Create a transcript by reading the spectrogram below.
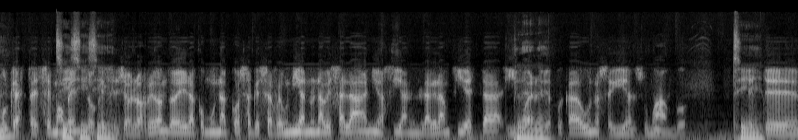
Porque hasta ese momento, qué sé yo, los redondos era como una cosa que se reunían una vez al año, hacían la gran fiesta y bueno, y después cada uno seguía en su mambo. Sí. Este,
